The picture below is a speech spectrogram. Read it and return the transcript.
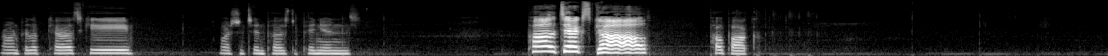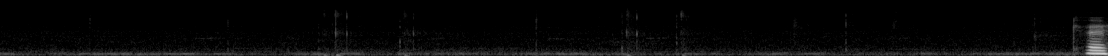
Ron Filipkowski. Washington Post opinions. Politics gal. Popok. Okay.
